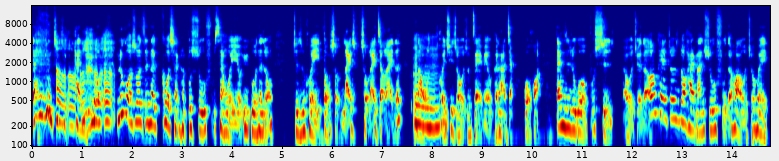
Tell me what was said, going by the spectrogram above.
但是就是看如果、如果说真的过程很不舒服，像我也有遇过那种就是会动手来手来脚来的，那我回去之后我就再也没有跟他讲过话。嗯、但是如果不是，我觉得 OK，就是都还蛮舒服的话，我就会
